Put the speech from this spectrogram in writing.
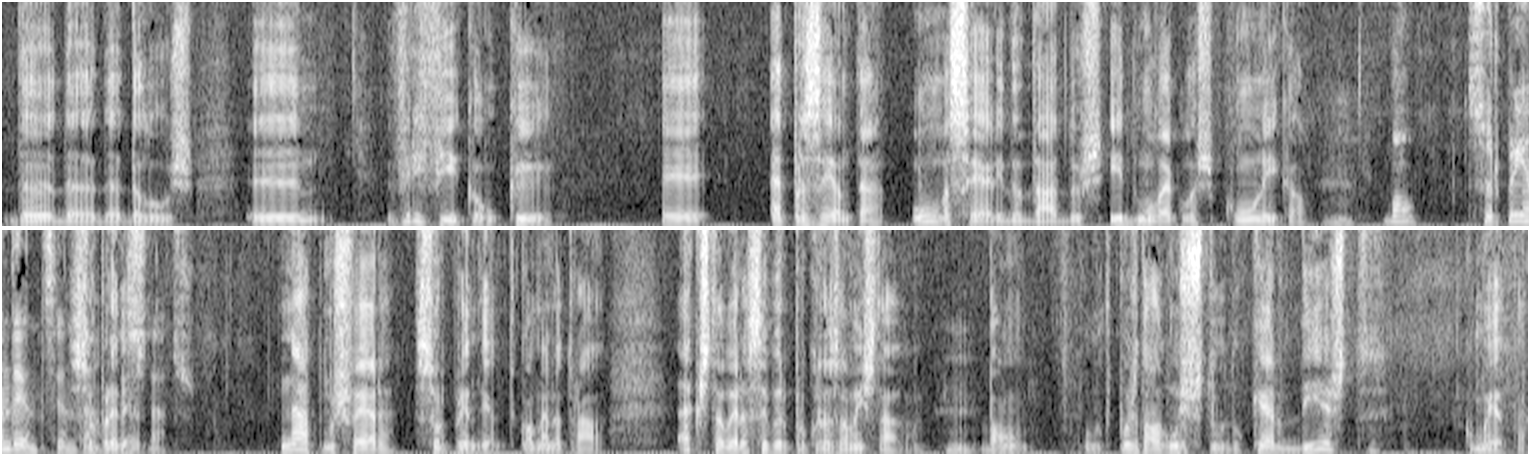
da, da, da, da luz eh, verificam que eh, apresenta uma série de dados e de moléculas com o níquel. Uhum. Bom. Surpreendente, então, surpreendente. esses dados. Na atmosfera, surpreendente, como é natural. A questão era saber por que razão estava. Uhum. Bom, depois de algum estudo, quer deste cometa,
